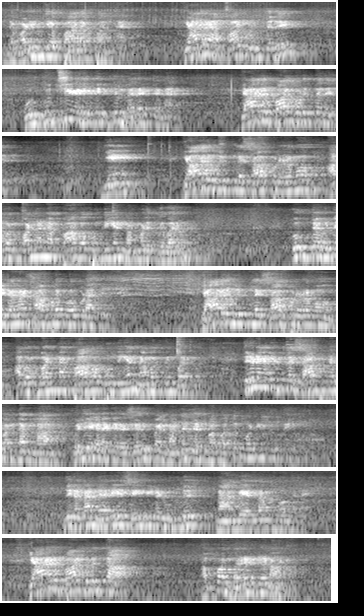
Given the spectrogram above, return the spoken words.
இந்த வடிஞ்ச பாலை பார்த்தார். யாரா பால் கொடுத்தது? ஒரு குச்சியை எடுத்துக்கிட்டு மிரட்டினார். யாரு பால் கொடுத்தது? ஏன்? யாரு வீட்டில் சாப்பிடுறோமோ அவன் பண்ணன பாவ புண்ணியம் நம்மளுக்கு வரும். கூப்பிட்ட வீட்டுக்கெல்லாம் சாப்பிட போகக்கூடாது. யாரு வீட்டில் சாப்பிடுறோமோ அவன் பண்ண பாவ புண்ணியம் நமக்கும் வரும். திருட வீட்டில் சாப்பிட்டு வந்தோம்னா வெளியே கிடக்கிற செருப்பை நல்ல செருப்பை பார்த்து போட்டிட்டு இருப்பேன். இதுக்கெல்லாம் நிறைய செய்திகள் உண்டு. நான் அங்கே எல்லாம் போகிறேன் யாரு பால் கொடுத்தா அப்பா மிரட்டினான்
